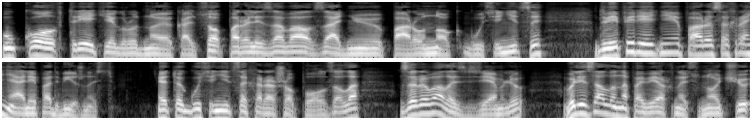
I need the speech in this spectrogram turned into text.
Укол в третье грудное кольцо парализовал заднюю пару ног гусеницы, две передние пары сохраняли подвижность. Эта гусеница хорошо ползала, зарывалась в землю, вылезала на поверхность ночью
